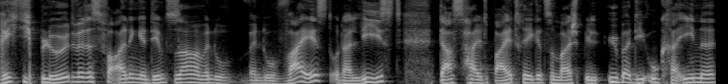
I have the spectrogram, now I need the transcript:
Richtig blöd wird es vor allen Dingen in dem Zusammenhang, wenn du, wenn du weißt oder liest, dass halt Beiträge zum Beispiel über die Ukraine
